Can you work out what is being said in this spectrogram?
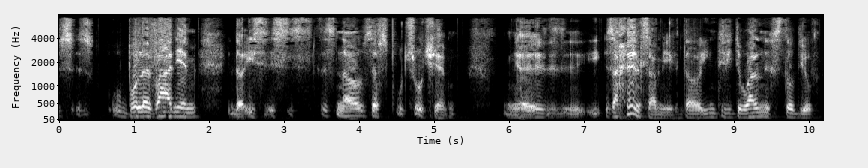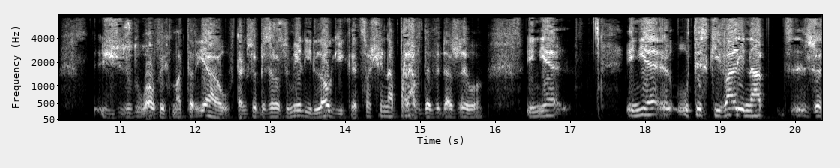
z, z ubolewaniem no, i z, z, no, ze współczuciem. E, zachęcam ich do indywidualnych studiów źródłowych materiałów, tak żeby zrozumieli logikę, co się naprawdę wydarzyło i nie, i nie utyskiwali na że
